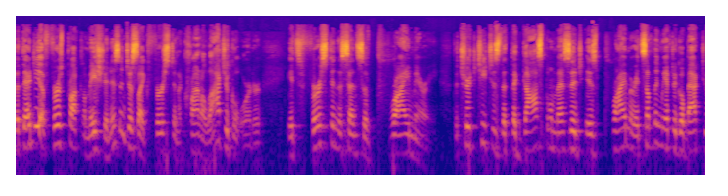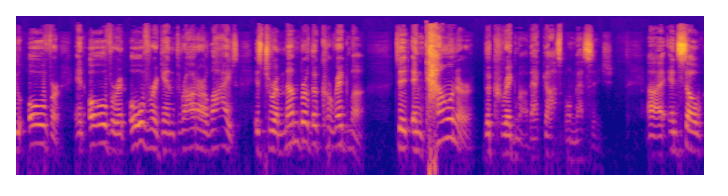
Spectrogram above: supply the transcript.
but the idea of first proclamation isn't just like first in a chronological order, it's first in the sense of primary. The church teaches that the gospel message is primary. It's something we have to go back to over and over and over again throughout our lives, is to remember the kerygma, to encounter the kerygma, that gospel message. Uh, and so,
